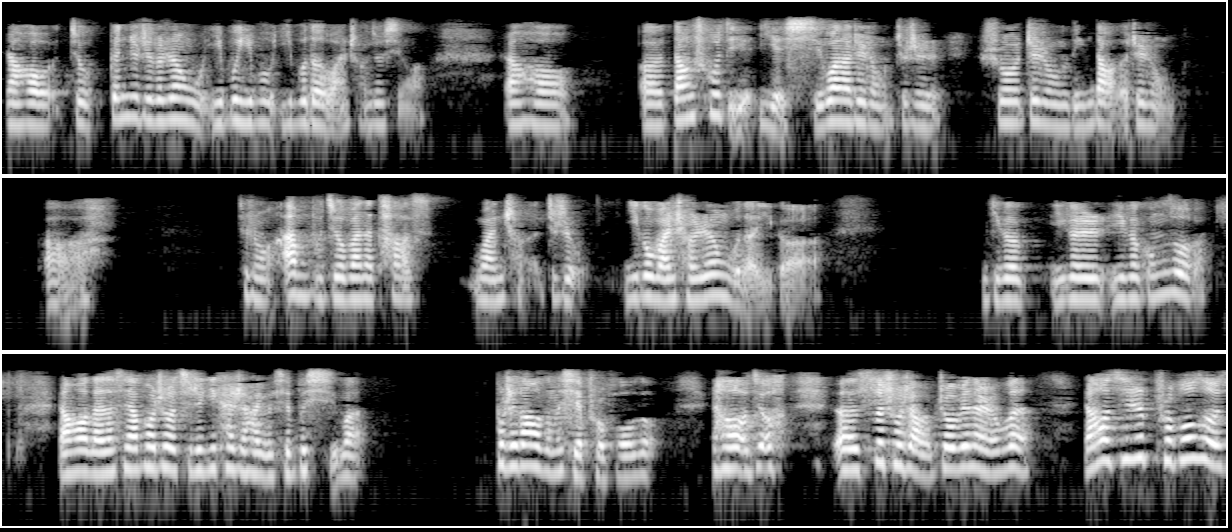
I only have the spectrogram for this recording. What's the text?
然后就根据这个任务一步一步一步的完成就行了。然后呃，当初也也习惯了这种，就是说这种领导的这种呃这种按部就班的 task 完成，就是一个完成任务的一个一个一个一个工作吧。然后来到新加坡之后，其实一开始还有些不习惯，不知道怎么写 proposal。然后就呃四处找周边的人问，然后其实 proposal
